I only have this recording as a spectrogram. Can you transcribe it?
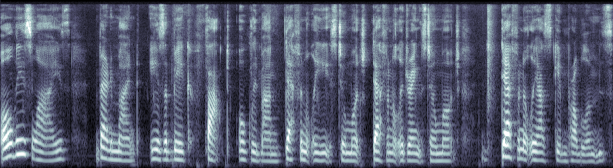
all these lies. Bear in mind, he is a big, fat, ugly man. Definitely eats too much, definitely drinks too much, definitely has skin problems.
